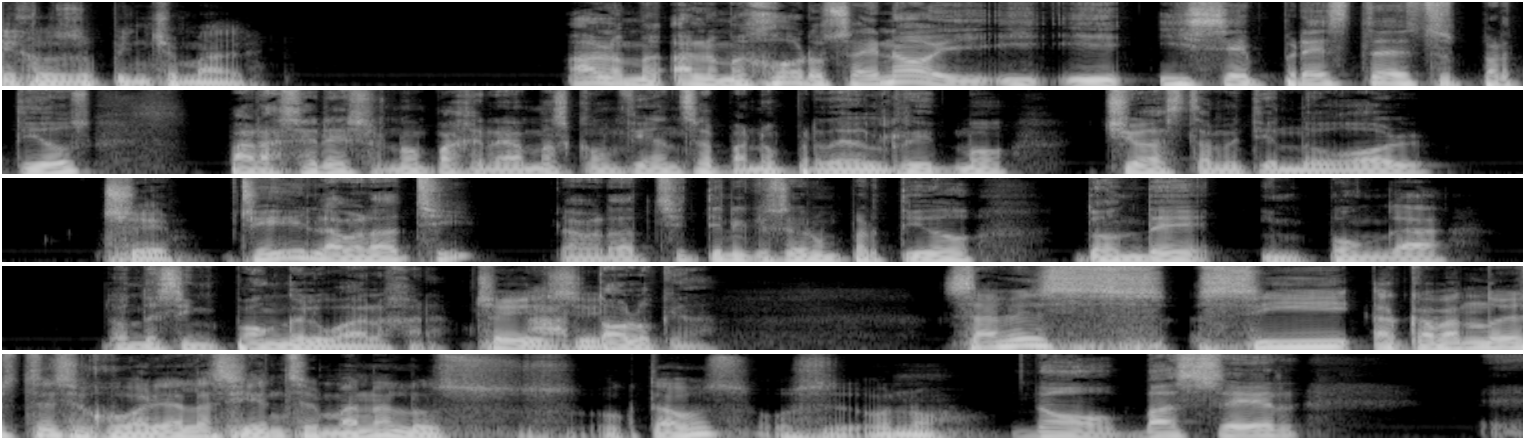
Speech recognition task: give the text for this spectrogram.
hijos de su pinche madre. a lo, a lo mejor, o sea, no, y, y- y- y se presta estos partidos para hacer eso, ¿no? Para generar más confianza, para no perder el ritmo. Chivas está metiendo gol. Sí. Sí, la verdad sí. La verdad sí tiene que ser un partido donde imponga, donde se imponga el Guadalajara. Sí, a sí. todo lo que da. ¿Sabes si acabando este se jugaría la siguiente semana los octavos o, no? No, va a ser. eh,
